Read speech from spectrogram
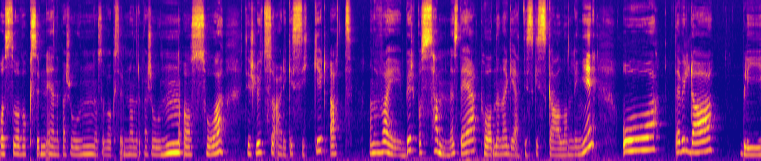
Og så vokser den ene personen, og så vokser den andre personen. Og så, til slutt, så er det ikke sikkert at man viber på samme sted på den energetiske skalaen lenger. Og det vil da bli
